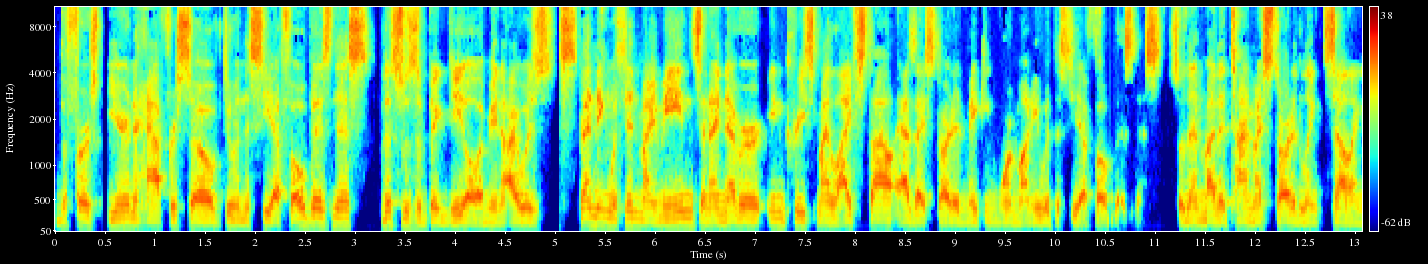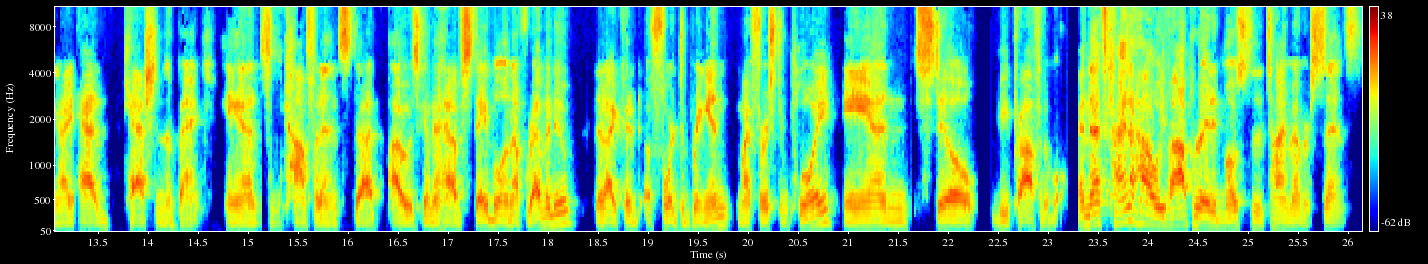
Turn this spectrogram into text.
the first year and a half or so of doing the CFO business. This was a big deal. I mean, I was spending within my means and I never increased my lifestyle as I started making more money with the CFO business. So then by the time I started linked selling, I had cash in the bank and some confidence that I was going to have stable enough revenue that I could afford to bring in my first employee and still be profitable. And that's kind of how we've operated most of the time ever since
